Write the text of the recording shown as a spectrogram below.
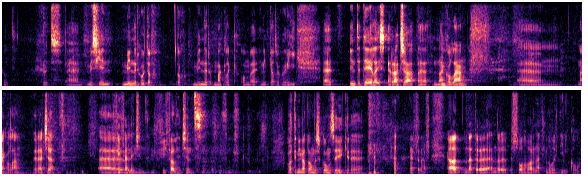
Goed. Goed. eh, misschien minder goed of toch minder makkelijk om eh, in een categorie eh, in te delen is Raja eh, Nangolaan. Ehm, Nangolaan, Raja. Ehm, FIFA legend. FIFA legend. Wat er niemand anders kon, zeker. Even af. Ja, omdat er eh, andere personen waren uitgenodigd die niet konden.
